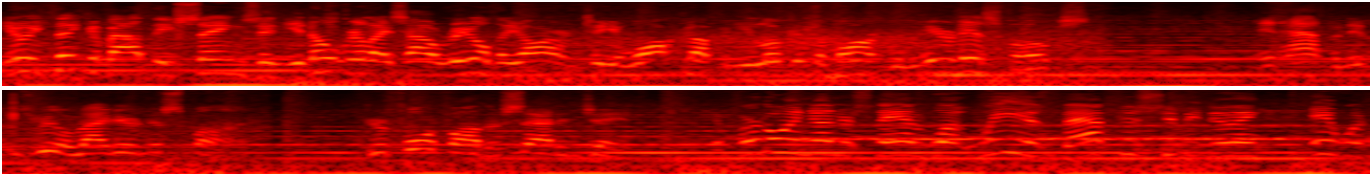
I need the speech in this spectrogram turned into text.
You know, you think about these things and you don't realize how real they are until you walk up and you look at the marker. And here it is, folks. It happened. It was real right here in this spot. Your forefather sat in jail. If we're going to understand what we as Baptists should be doing, it would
